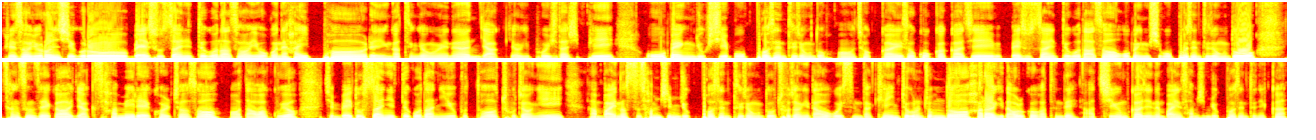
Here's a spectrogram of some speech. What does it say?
그래서 이런 식으로 매수 사인이 뜨고 나서 이번에 하이퍼레인 같은 경우에는 약 여기 보이시다시피 565% 정도 어, 저가에서 고가까지 매수 사인 뜨고 나서 565% 정도 상승세가 약 3일에 걸쳐서 어, 나왔고요. 지금 매도 사인이 뜨고 난 이후부터 조정이 한 마이너스 36% 정도 조정이 나오고 있습니다. 개인적으로는 좀 더 하락이 나올 것 같은데 아 지금까지는 마이너스 36%니까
